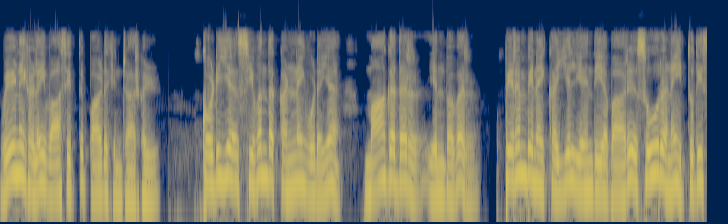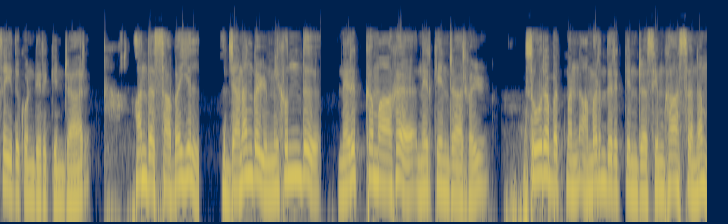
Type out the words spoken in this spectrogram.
வீணைகளை வாசித்து பாடுகின்றார்கள். கொடிய சிவந்த கண்ணை உடைய மாகதர் என்பவர் பிரம்பினை கையில் ஏந்தியவாறு சூரனை துதி செய்து கொண்டிருக்கின்றார். அந்த சபையில் ஜனங்கள் மிகுந்து நெருக்கமாக நிற்கின்றார்கள். சூரபத்மன் அமர்ந்திருக்கின்ற சிம்ஹாசனம்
